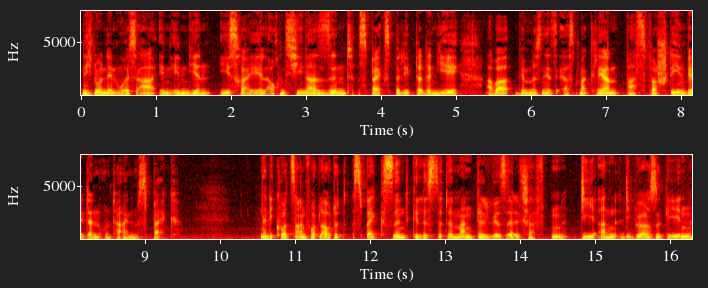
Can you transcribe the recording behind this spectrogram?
Nicht nur in den USA, in Indien, Israel, auch in China sind Specs beliebter denn je. Aber wir müssen jetzt erstmal klären, was verstehen wir denn unter einem Spec? Na, die kurze Antwort lautet, Specs sind gelistete Mantelgesellschaften, die an die Börse gehen,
